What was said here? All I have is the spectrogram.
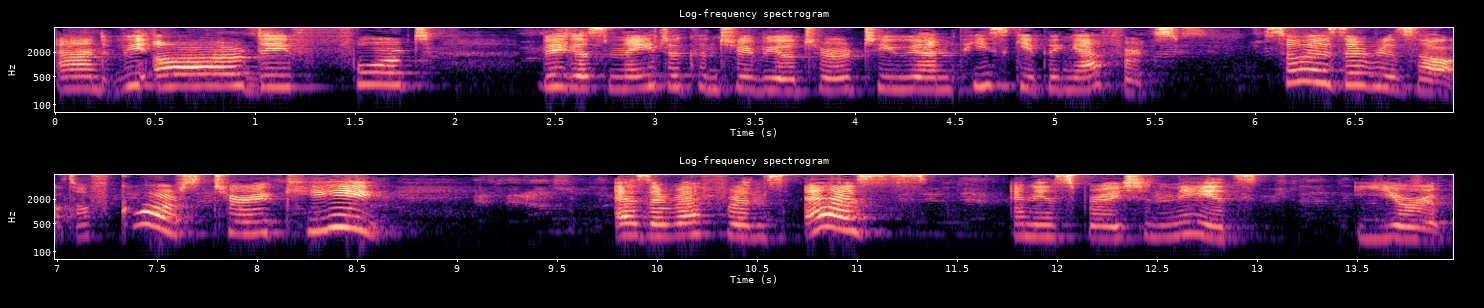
and we are the fourth biggest NATO contributor to UN peacekeeping efforts. So as a result, of course, Turkey as a reference, as an inspiration needs Europe.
